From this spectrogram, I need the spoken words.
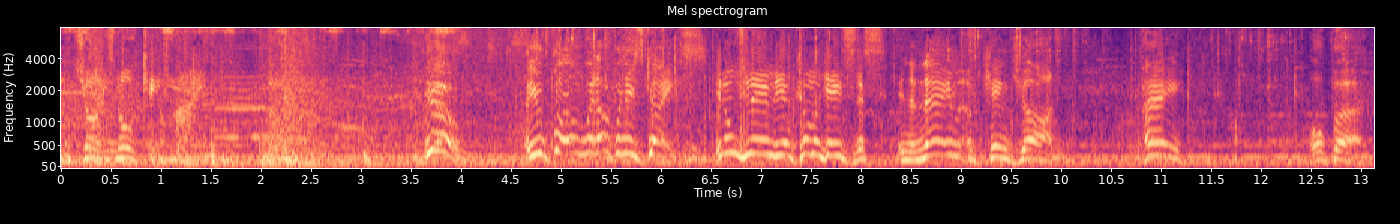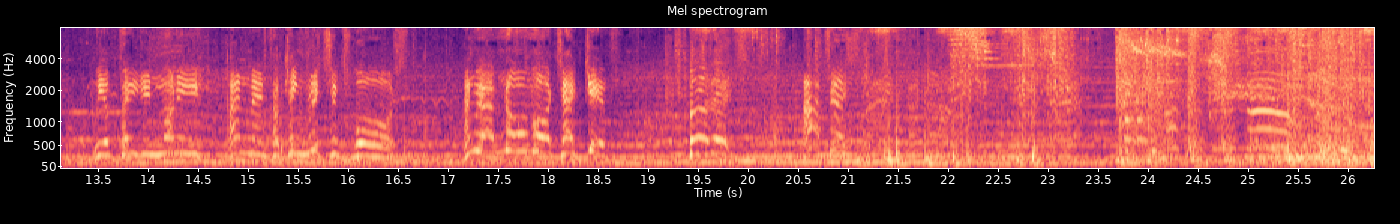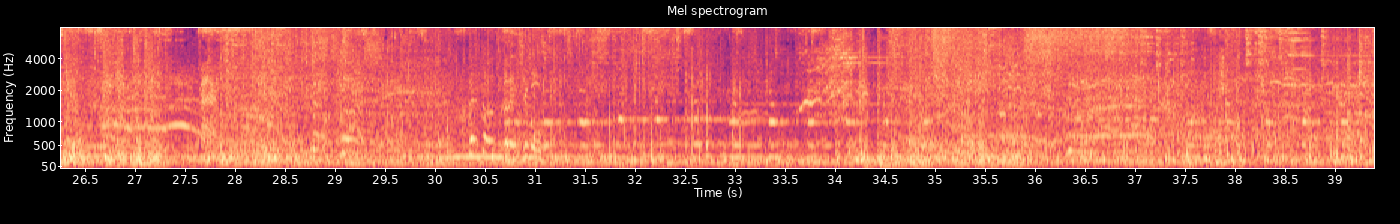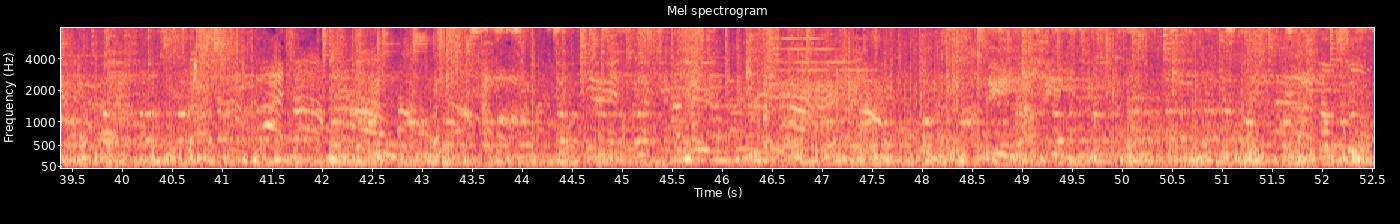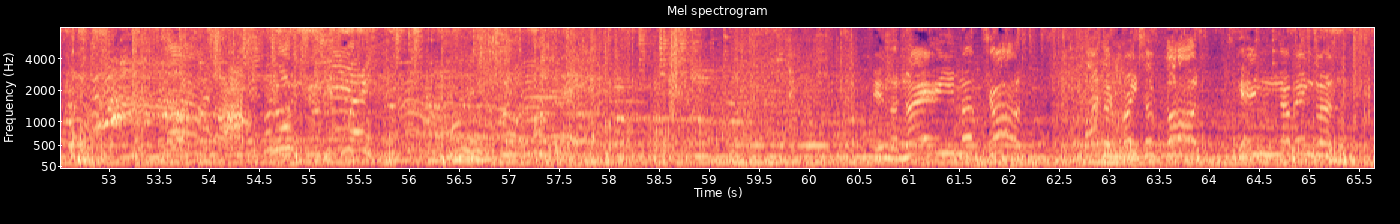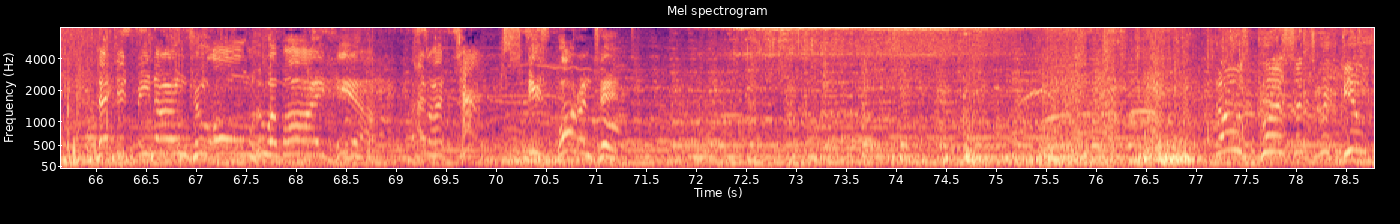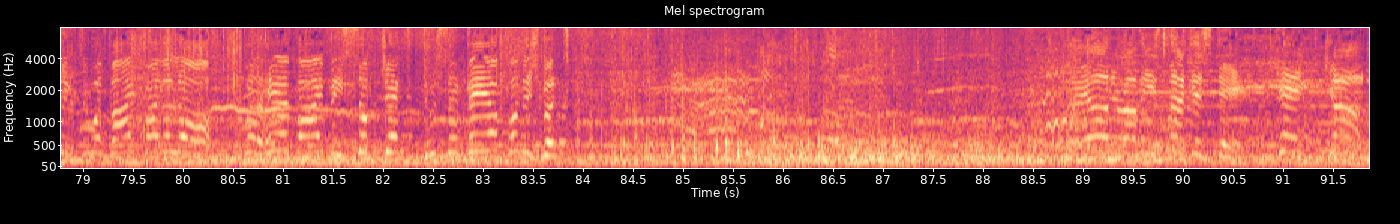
is no king of mine. You! Are you Baldwin? Open these gates! In whose name do you come against us? In the name of King John. Pay or burn. We have paid in money and men for King Richard's wars, and we have no more to give. Burn it! Archers! Что творить ему? In the name of John, by the grace of God, King of England, let it be known to all who abide here that a tax is warranted. Those persons refusing to abide by the law will hereby be subject to severe punishment. Majesty, King John,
